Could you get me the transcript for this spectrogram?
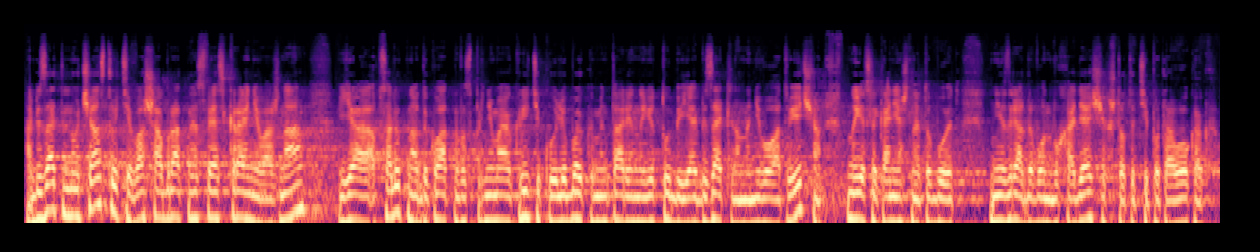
Обязательно участвуйте, ваша обратная связь крайне важна. Я абсолютно адекватно воспринимаю критику и любой комментарий на ютубе, я обязательно на него отвечу. Но если, конечно, это будет не из ряда вон выходящих, что-то типа того, как,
